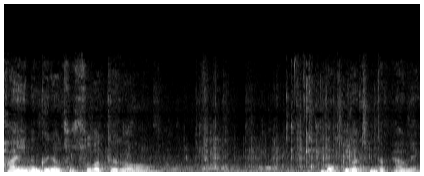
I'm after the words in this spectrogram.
파이는 그냥 주스 같아서 먹기가 진짜 편해요.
